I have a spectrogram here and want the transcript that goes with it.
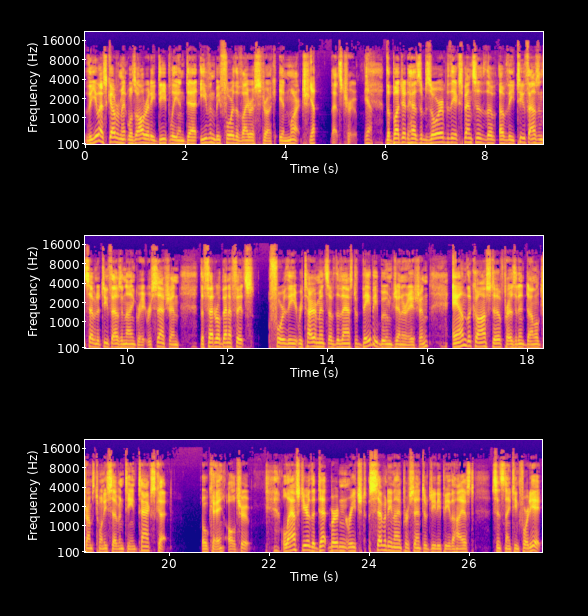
The U.S. government was already deeply in debt even before the virus struck in March. Yep. That's true. Yeah. The budget has absorbed the expenses of, of the 2007 to 2009 Great Recession, the federal benefits for the retirements of the vast baby boom generation, and the cost of President Donald Trump's 2017 tax cut. Okay, all true. Last year, the debt burden reached 79% of GDP, the highest since 1948.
